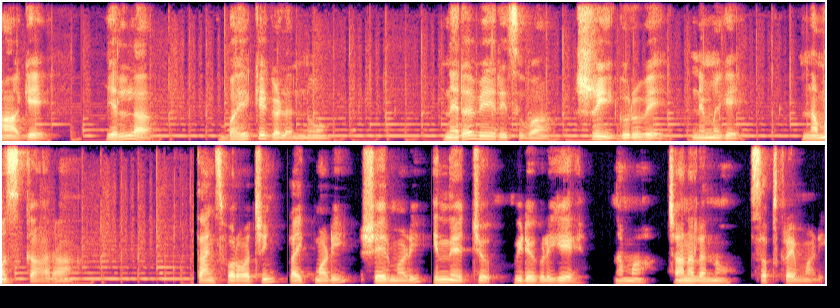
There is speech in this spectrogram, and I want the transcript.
ಹಾಗೆ ಎಲ್ಲ ಬಯಕೆಗಳನ್ನು ನೆರವೇರಿಸುವ ಶ್ರೀ ಗುರುವೇ ನಿಮಗೆ ನಮಸ್ಕಾರ. ಥ್ಯಾಂಕ್ಸ್ ಫಾರ್ ವಾಚಿಂಗ್ ಲೈಕ್ ಮಾಡಿ ಶೇರ್ ಮಾಡಿ. ಇನ್ನೂ ಹೆಚ್ಚು ವಿಡಿಯೋಗಳಿಗೆ ನಮ್ಮ ಚಾನಲನ್ನು ಸಬ್ಸ್ಕ್ರೈಬ್ ಮಾಡಿ.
